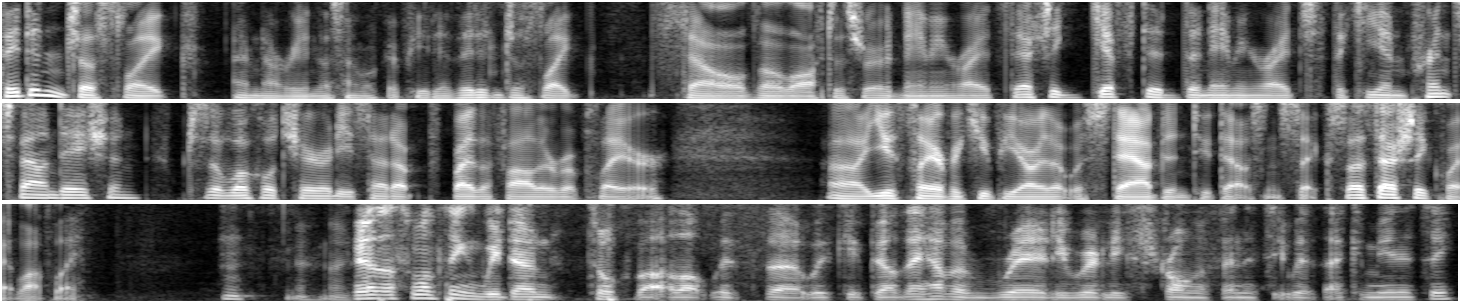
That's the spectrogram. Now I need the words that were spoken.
they didn't just like. I'm not reading this on Wikipedia. They didn't just like sell the Loftus Road naming rights. They actually gifted the naming rights to the Kiyan Prince Foundation, which is a local charity set up by the father of a player, uh, youth player for QPR that was stabbed in 2006. So that's actually quite lovely. Hmm, yeah, nice. yeah, that's one thing we don't talk about a lot with uh, with QPR. They have a really, really strong affinity with their community.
